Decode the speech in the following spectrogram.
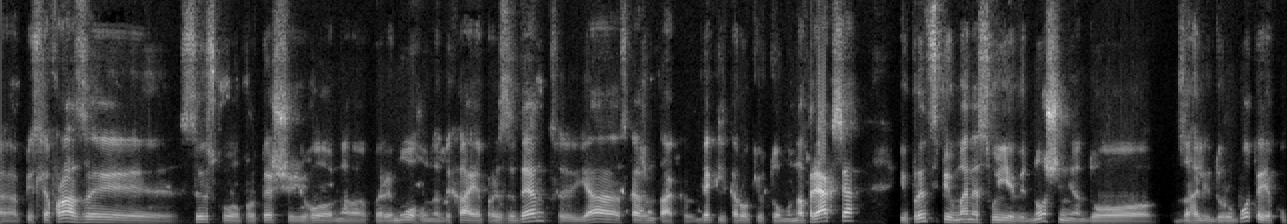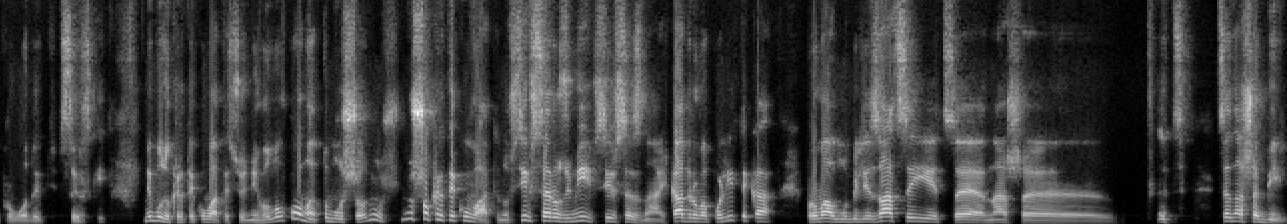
Е, Після фрази Сирського про те, що його на перемогу надихає президент, е, я, скажімо так, декілька років тому напрягся, і в принципі в мене своє відношення до взагалі до роботи, яку проводить Сирський. Не буду критикувати сьогодні головкома, тому що ну, ну що критикувати? Ну всі все розуміють, всі все знають. Кадрова політика, провал мобілізації це наше це наша біль.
